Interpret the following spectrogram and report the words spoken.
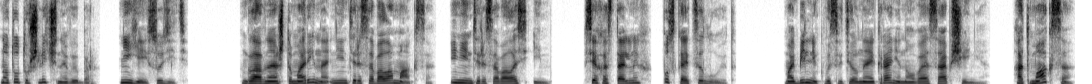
Но тут уж личный выбор. Не ей судить. Главное, что Марина не интересовала Макса и не интересовалась им. Всех остальных пускай целуют. Мобильник высветил на экране новое сообщение. «От Макса?»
